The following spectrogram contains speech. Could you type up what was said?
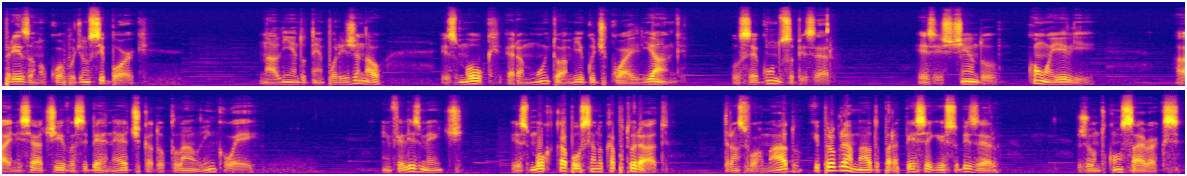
presa no corpo de um ciborgue. Na linha do tempo original, Smoke era muito amigo de Kuai Liang, o segundo Sub-Zero, existindo com ele a iniciativa cibernética do clã Linkway. Infelizmente, Smoke acabou sendo capturado, transformado e programado para perseguir Sub-Zero, junto com Cyrax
